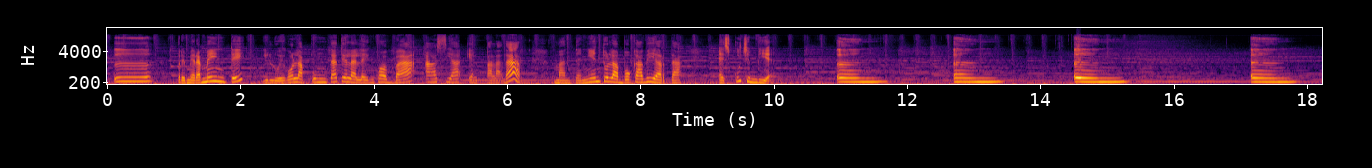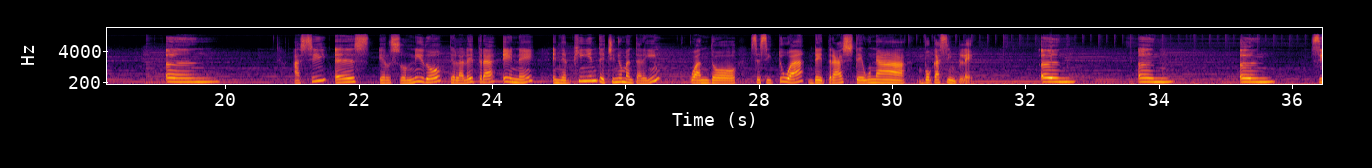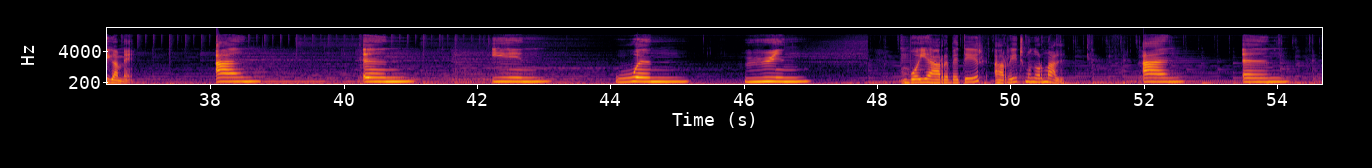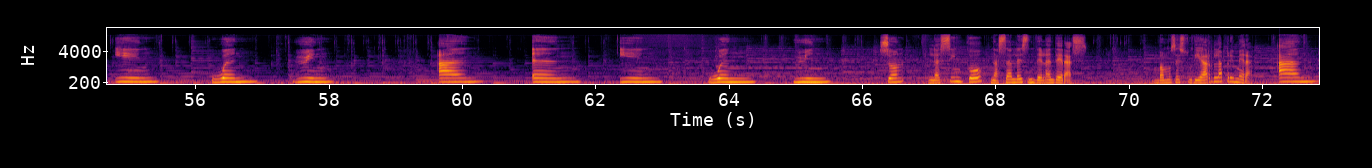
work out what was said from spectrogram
E primeramente y luego la punta de la lengua va hacia el paladar, manteniendo la boca abierta. Escuchen bien. En. Así es el sonido de la letra N en el pinyin de chino mandarín cuando se sitúa detrás de una boca simple. En, en. Sígame. An, en, in, wen. Voy a repetir a ritmo normal. An, en, in, wen, yun. An, en, in, wen, yun. Son las cinco nasales delanteras. Vamos a estudiar la primera. An,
